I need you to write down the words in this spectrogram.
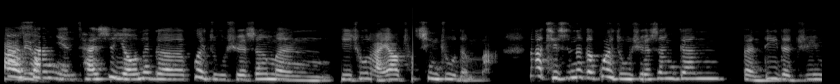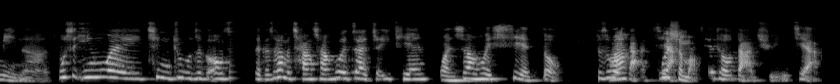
二86三年才是由那个贵族学生们提出来要庆祝的嘛。那其实那个贵族学生跟本地的居民呢，不是因为庆祝这个 o 可是他们常常会在这一天晚上会械斗，就是会啊打架，为什么街头打群架。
